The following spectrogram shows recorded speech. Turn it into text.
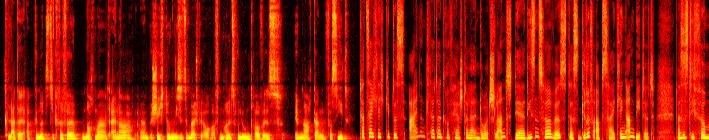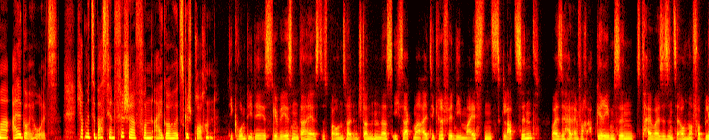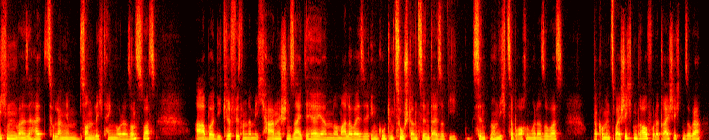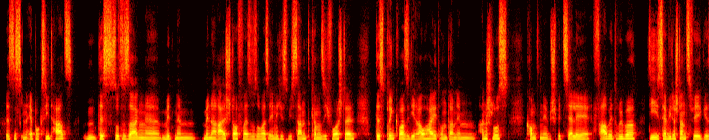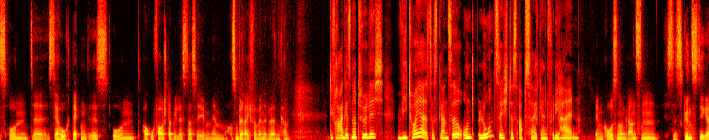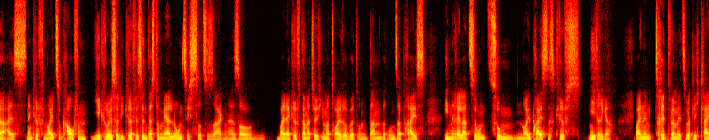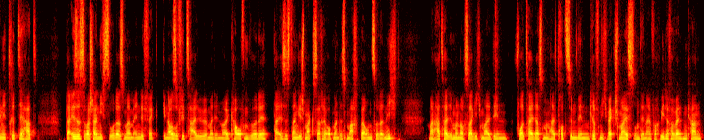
glatte, abgenutzte Griffe nochmal mit einer äh, Beschichtung, wie sie zum Beispiel auch auf dem Holzvolumen drauf ist, im Nachgang versieht. Tatsächlich gibt es einen Klettergriffhersteller in Deutschland, der diesen Service, das Griff-Upcycling, anbietet. Das ist die Firma Allgäu Holz. Ich habe mit Sebastian Fischer von Allgäu Holz gesprochen. Die Grundidee ist gewesen, daher ist es bei uns halt entstanden, dass ich sag mal alte Griffe, die meistens glatt sind, weil sie halt einfach abgerieben sind. Teilweise sind sie auch noch verblichen, weil sie halt zu lange im Sonnenlicht hängen oder sonst was. Aber die Griffe von der mechanischen Seite her ja normalerweise in gutem Zustand sind, also die sind noch nicht zerbrochen oder sowas. Da kommen zwei Schichten drauf oder drei Schichten sogar. Das ist ein Epoxidharz, das sozusagen äh, mit einem Mineralstoff, also sowas ähnliches wie Sand kann man sich vorstellen. Das bringt quasi die Rauheit und dann im Anschluss kommt eine spezielle Farbe drüber, die sehr widerstandsfähig ist und äh, sehr hochdeckend ist und auch UV-stabil ist, dass sie eben im Außenbereich verwendet werden kann. Die Frage ist natürlich, wie teuer ist das Ganze und lohnt sich das Upcyclen für die Hallen? Im Großen und Ganzen ist es günstiger, als einen Griff neu zu kaufen. Je größer die Griffe sind, desto mehr lohnt sich sozusagen. Also, weil der Griff dann natürlich immer teurer wird und dann wird unser Preis in Relation zum Neupreis des Griffs niedriger. Bei einem Tritt, wenn man jetzt wirklich kleine Tritte hat, da ist es wahrscheinlich so, dass man im Endeffekt genauso viel zahlt, wie wenn man den neu kaufen würde. Da ist es dann Geschmackssache, ob man das macht bei uns oder nicht. Man hat halt immer noch, sage ich mal, den Vorteil, dass man halt trotzdem den Griff nicht wegschmeißt und den einfach wiederverwenden kann.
